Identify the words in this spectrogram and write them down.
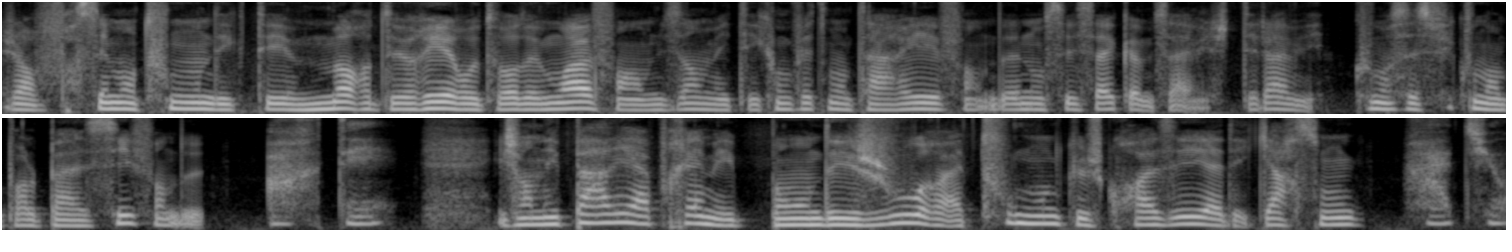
Genre forcément tout le monde était mort de rire autour de moi, enfin en me disant mais t'es complètement taré, enfin d'annoncer ça comme ça. Mais j'étais là, mais comment ça se fait qu'on n'en parle pas assez, enfin de Arte. Et j'en ai parlé après, mais pendant des jours à tout le monde que je croisais, à des garçons. Radio.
